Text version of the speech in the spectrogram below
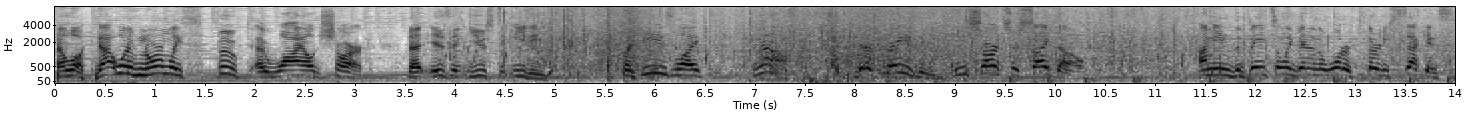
Now look, that would have normally spooked a wild shark that isn't used to eating. But he's like, no, they're crazy. These sharks are psycho. I mean, the bait's only been in the water 30 seconds.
